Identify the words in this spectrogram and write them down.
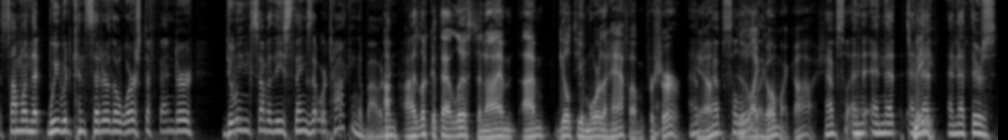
someone that we would consider the worst offender doing some of these things that we're talking about. And I look at that list and I'm I'm guilty of more than half of them for sure. You know, It's absolutely. like oh my gosh, Absolutely, and and that It's and me. that and that there's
